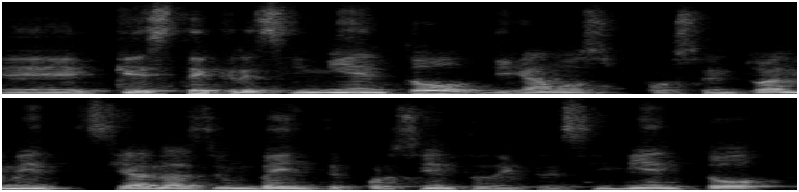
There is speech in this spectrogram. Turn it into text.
Eh, que este crecimiento, digamos, porcentualmente, si hablas de un 20% de crecimiento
